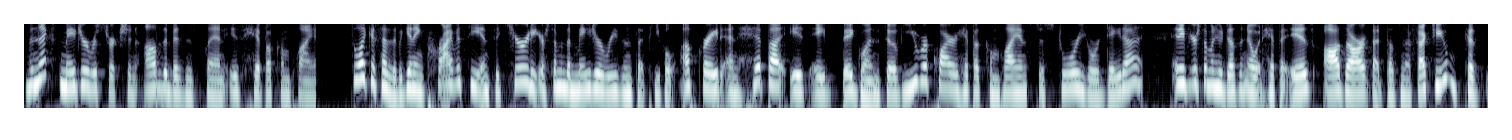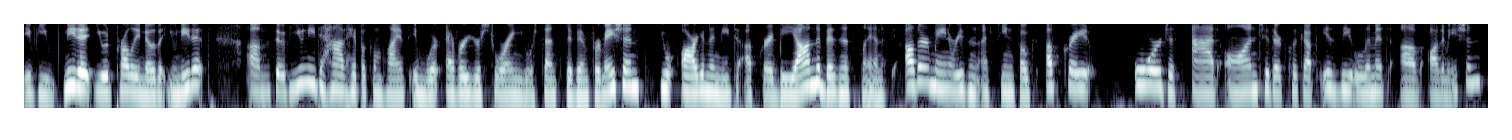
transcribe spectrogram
The next major restriction of the business plan is HIPAA compliance. So, like I said at the beginning, privacy and security are some of the major reasons that people upgrade, and HIPAA is a big one. So, if you require HIPAA compliance to store your data, and if you're someone who doesn't know what HIPAA is, odds are that doesn't affect you because if you need it, you would probably know that you need it. Um, so if you need to have HIPAA compliance in wherever you're storing your sensitive information, you are going to need to upgrade beyond the business plan. The other main reason I've seen folks upgrade or just add on to their ClickUp is the limit of automations.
